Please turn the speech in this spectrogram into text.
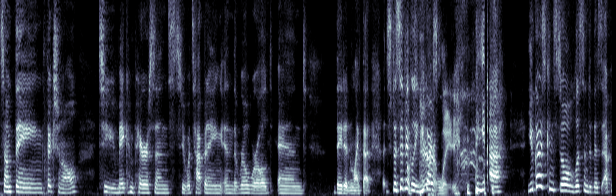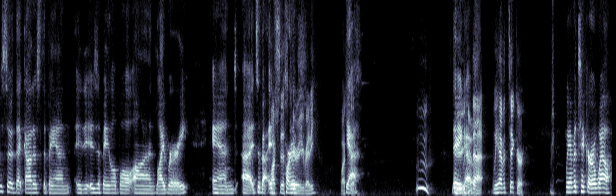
something fictional to make comparisons to what's happening in the real world, and they didn't like that. Specifically, you guys yeah you guys can still listen to this episode that got us the ban it is available on LBRY and uh, it's about Watch it's this, part Gary. of You ready? Watch Yeah. this. Woo. there you There go you Look that. We have a ticker. we have a ticker oh wow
